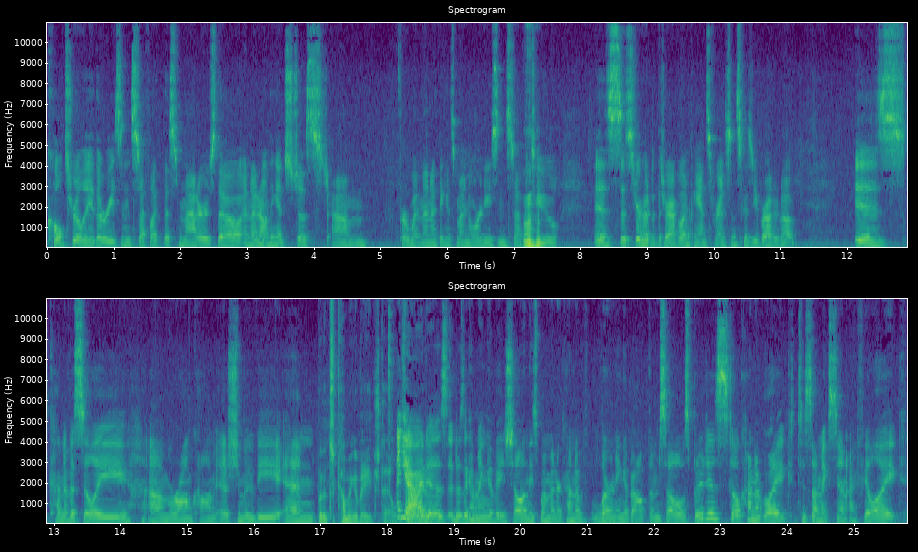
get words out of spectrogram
culturally, the reason stuff like this matters, though, and I don't think it's just um, for women. I think it's minorities and stuff too. Is Sisterhood of the Traveling Pants, for instance, because you brought it up, is kind of a silly um, rom com ish movie, and But it's a coming of age tale. yeah, it is. It is a coming of age tale, and these women are kind of learning about themselves. But it is still kind of like, to some extent, I feel like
